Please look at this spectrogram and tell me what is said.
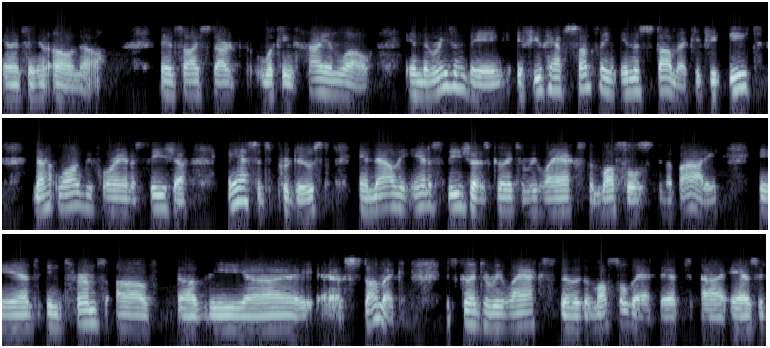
and I'm thinking, "Oh no." And so I start looking high and low. And the reason being, if you have something in the stomach, if you eat not long before anesthesia, acid's produced, and now the anesthesia is going to relax the muscles in the body. And in terms of of the uh, stomach, it's going to relax the, the muscle that that uh, as it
